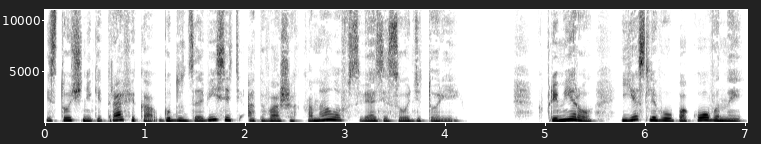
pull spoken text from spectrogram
Источники трафика будут зависеть от ваших каналов связи с аудиторией. К примеру, если вы упакованы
